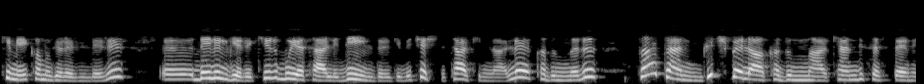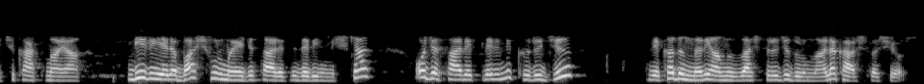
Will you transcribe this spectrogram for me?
kimi kamu görevlileri e, delil gerekir, bu yeterli değildir gibi çeşitli telkinlerle kadınları zaten güç bela kadınlar kendi seslerini çıkartmaya, bir yere başvurmaya cesaret edebilmişken o cesaretlerini kırıcı ve kadınları yalnızlaştırıcı durumlarla karşılaşıyoruz.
